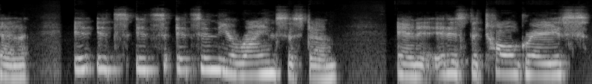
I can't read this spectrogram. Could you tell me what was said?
Yeah, it, it's it's it's in the Orion system, and it, it is the tall grays,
